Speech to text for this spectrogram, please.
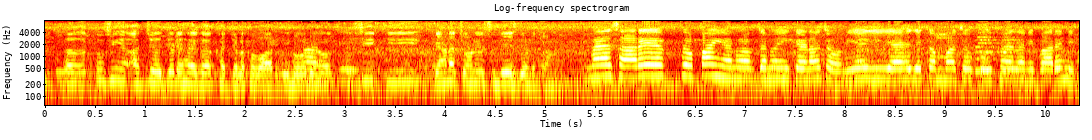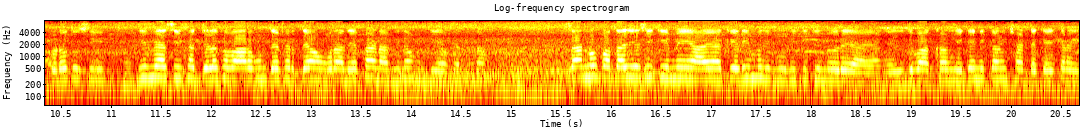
ਅ, ਤੁਸੀਂ ਅੱਜ ਜਿਹੜੇ ਹੈਗਾ ਖੱਜਲ ਖਵਾਰ ਵੀ ਹੋ ਰਹੇ ਹੋ ਹਾਂਜੀ। ਤੁਸੀਂ ਕੀ ਕਹਿਣਾ ਚਾਹੁੰਦੇ ਹੋ ਸੰਦੇਸ਼ ਦੇਣਾ ਚਾਹੁੰਦੇ ਹੋ? ਮੈਂ ਸਾਰੇ ਭ- ਭਾਈਆਂ ਨੂੰ ਆਪਦਿਆਂ ਨੂੰ ਇਹ ਕਹਿਣਾ ਚਾਹੁੰਦੀ ਹਾਂ ਜੀ ਇਹੋ ਜਿਹੇ ਕੰਮਾਂ 'ਚੋਂ ਕੋਈ ਫਾਇਦਾ ਨਹੀਂ ਬਾਹਰੇ ਨਿਕਲੋ ਤੁਸੀਂ। ਜਿਵੇਂ ਅਸੀਂ ਖੱਜਲ ਖਵਾਰ ਹੁੰਦੇ ਫਿਰਦੇ ਹਾਂ ਹੋਰਾਂ ਦੀਆਂ ਭੈਣਾਂ ਵੀ ਨਾ ਹੁੰਦੀਆਂ ਫਿਰਨ। ਸਾਨੂੰ ਪਤਾ ਜੀ ਅਸੀਂ ਕਿਵੇਂ ਆਇਆ ਕਿਹੜੀ ਮਜਬੂਰੀ 'ਚ ਕਿਵੇਂ ਉਰੇ ਆਇਆਂਗੇ ਜੀ ਜਵਾਕਾਂ ਨੂੰ ਨਿੱਕੇ ਨਿੱਕਾਂ ਨੂੰ ਛੱਡ ਕੇ ਘਰੇ।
